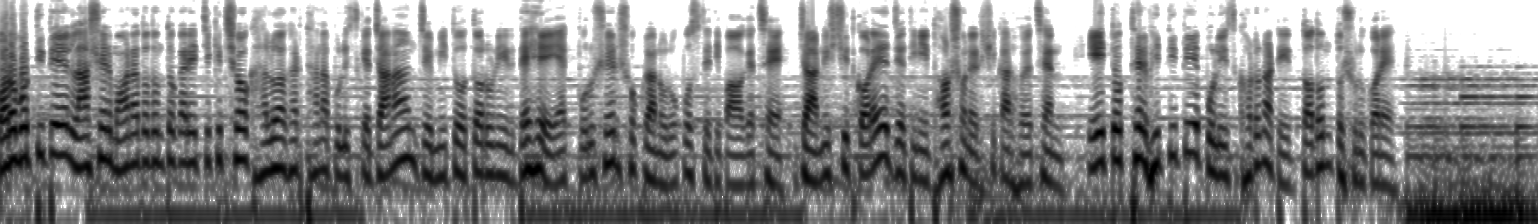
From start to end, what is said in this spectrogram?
পরবর্তীতে লাশের ময়নাতদন্তকারী চিকিৎসক হালুয়াঘাট থানা পুলিশকে জানান যে মৃত তরুণীর দেহে এক পুরুষের শুক্রাণুর উপস্থিতি পাওয়া গেছে, যা নিশ্চিত করে যে তিনি ধর্ষণের শিকার হয়েছেন। এই তথ্যের ভিত্তিতে পুলিশ ঘটনাটির তদন্ত শুরু করে।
